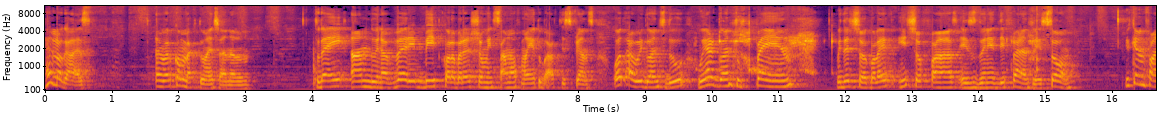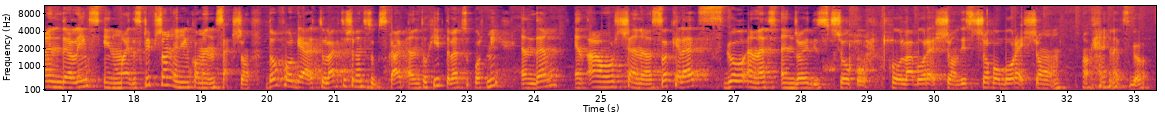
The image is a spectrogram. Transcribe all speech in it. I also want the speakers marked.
Speaker 1: Hello guys and welcome back to my channel. Today I'm doing a very big collaboration with some of my YouTube artist friends. What are we going to do? We are going to paint with the chocolate. Each of us is doing it differently. So you can find their links in my description and in comment section. Don't forget to like, to share and to subscribe and to hit the bell to support me and them and our channel. So okay, let's go and let's enjoy this choco collaboration, this chocoboration. Okay, let's go.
